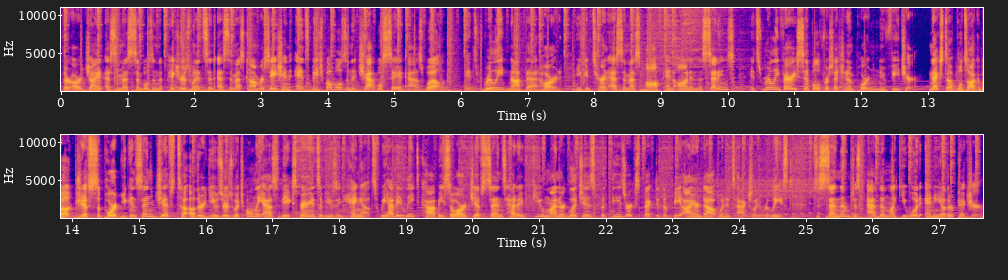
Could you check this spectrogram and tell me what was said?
There are giant SMS symbols in the pictures when it's an SMS conversation, and speech bubbles in the chat will say it as well. It's really not that hard. You can turn SMS off and on in the settings. It's really very simple for such an important new feature. Next up, we'll talk about GIF support. You can send GIFs to other users, which only adds to the experience of using Hangouts. We have a leaked copy, so our GIF sends had a few minor glitches, but these are expected to be ironed out when it's actually released. To send them, just add them like you would any other picture.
